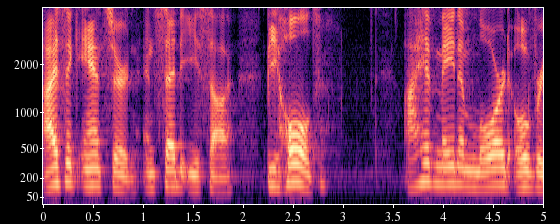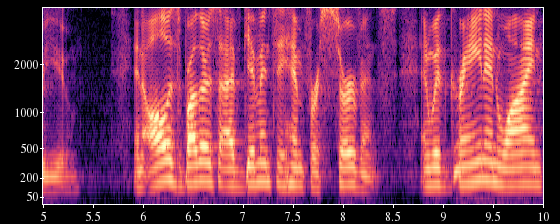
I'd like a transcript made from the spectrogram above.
Isaac answered and said to Esau, Behold, I have made him lord over you and all his brothers I have given to him for servants, and with grain and wine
